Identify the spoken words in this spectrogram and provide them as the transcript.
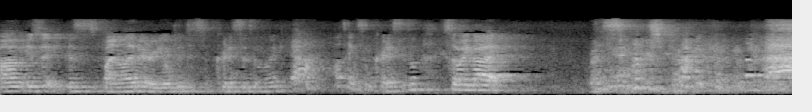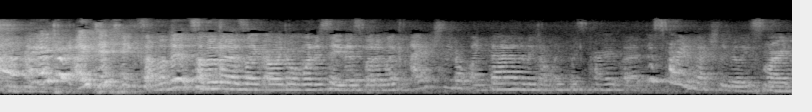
um, is it is this the final edit? Or are you open to some criticism? I'm like, yeah, I'll take some criticism. So I got. I, I, I did take some of it. Some of it I was like, oh, I don't want to say this, but I'm like, I actually don't like that, and I don't like this part. But this part is actually really smart,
